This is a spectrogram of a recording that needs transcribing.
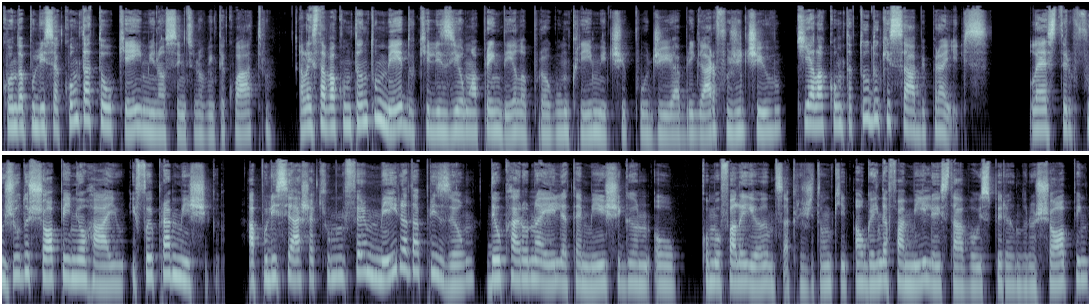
Quando a polícia contatou Kay em 1994, ela estava com tanto medo que eles iam apreendê-la por algum crime, tipo de abrigar fugitivo, que ela conta tudo o que sabe para eles. Lester fugiu do shopping em Ohio e foi para Michigan, a polícia acha que uma enfermeira da prisão deu carona a ele até Michigan, ou, como eu falei antes, acreditam que alguém da família estava o esperando no shopping,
